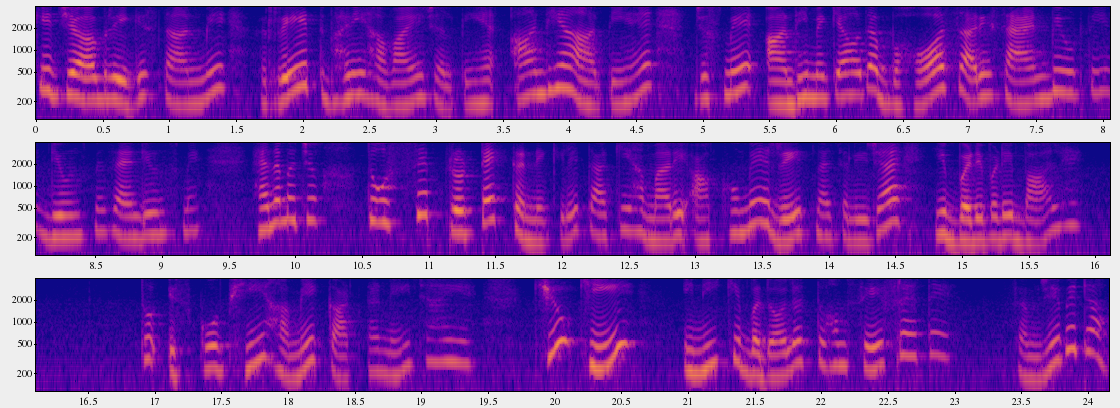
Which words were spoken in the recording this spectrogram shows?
कि जब रेगिस्तान में रेत भरी हवाएँ चलती हैं, आंधियाँ आती हैं, जिसमें आंधी में क्या होता है, बहुत सारी सैंड भी उठती है ड्यून्स में सैंड ड्यून्स में। है ना बच्चों? तो उससे प्रोटेक्ट करने के लिए ताकि हमारी आँखों में रेत ना चली जाए, ये बड़े बड़े बाल हैं। तो इसको भी हमें काटना नहीं चाहिए, क्योंकि इन्हीं के बदौलत तो हम सेफ़ रहते हैं। समझे बेटा?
